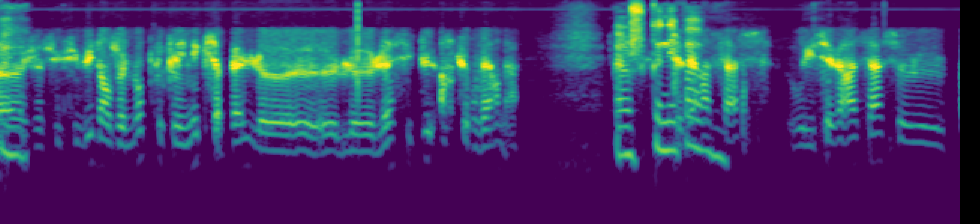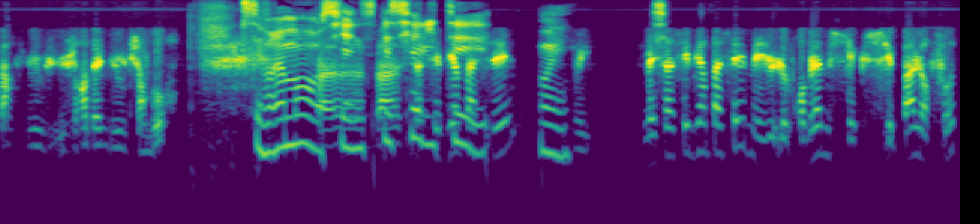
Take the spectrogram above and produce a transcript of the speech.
euh, Mhm. Je suis suivi dans une autre clinique qui s'appelle le- le- l'Institut Arthur Verne. Alors je connais C'est pas. vers Assas. Oui, c'est vers Assas, euh, le parc du jardin du Luxembourg. C'est vraiment s'il y a une Euh, bah, ça bien spécialité. passé, oui. mais ça s'est bien passé. Mais le problème, c'est que c'est pas leur faute.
